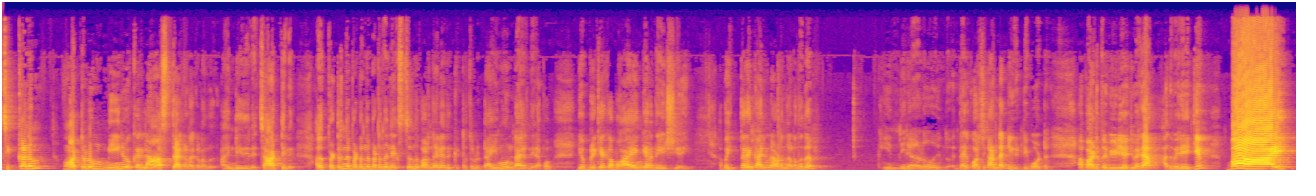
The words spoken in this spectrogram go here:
ചിക്കനും മട്ടണും മീനും ഒക്കെ ലാസ്റ്റാണ് കിടക്കണത് അതിന്റെ ഇതിൽ ചാട്ടിൽ അത് പെട്ടെന്ന് പെട്ടെന്ന് പെട്ടെന്ന് നെക്സ്റ്റ് എന്ന് പറഞ്ഞാലേ അത് കിട്ടത്തുള്ളൂ. ടൈമും ഉണ്ടായിരുന്നില്ല. അപ്പം ഗബ്രിക്കൊക്കെ ഭയങ്കര ദേഷ്യമായി. അപ്പോൾ ഇത്രയും കാര്യങ്ങൾ അവിടെ നടന്നത്. എന്തിനാണോ എന്തോ. എന്തായാലും കുറച്ച് കണ്ടന്റ് കിട്ടി പോട്ട്. അപ്പോൾ അടുത്ത വീഡിയോ ആയിട്ട് വരാം. അതുവരേക്കും ബായ്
